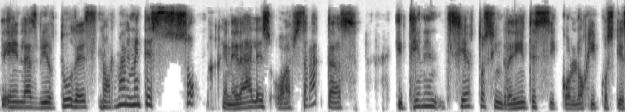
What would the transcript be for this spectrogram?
En las virtudes normalmente son generales o abstractas y tienen ciertos ingredientes psicológicos que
